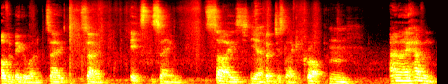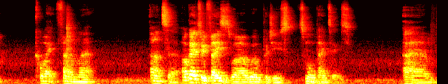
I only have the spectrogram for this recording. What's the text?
of a bigger one? So, so it's the same size, Yeah. but just like a crop. Mm. And I haven't quite found that answer. I'll go through phases where I will produce small paintings. Um,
